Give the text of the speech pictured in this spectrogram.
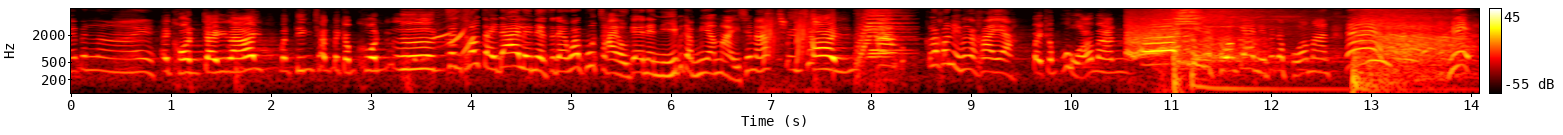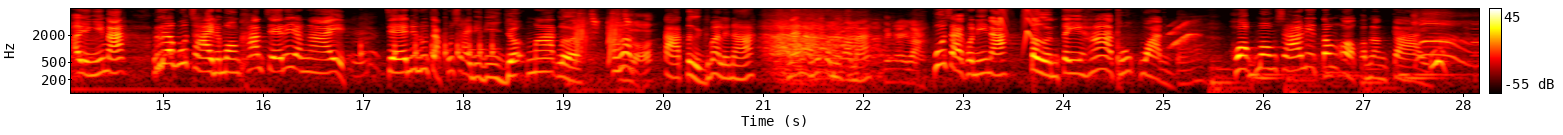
ไม่เป็นไร ไอ้คนใจร้ายมันทิ้งฉันไปกับคนอื่น ฉันเข้าใจได้เลยเนี่ยแสดงว่าผู้ชายของแกเนี่ยหนีไปกับเมียใหม่ใช่ไหมไม่ใช่ อ้าวแล้วเขาหนีไปกับใครอะ ไปกับผัวมัน เออก็มีแต่ผัวแกหนีไปกับผัวมันเฮ้นี่เอาอย่างนี้ไหมเรื่องผู้ชายเนี่ยมองข้ามเจ๊ได้ยังไง เจ๊นี่รู้จักผู้ชายดีๆ เยอะมากเลยจริงเหรอ ตาตื่นขึ้นมาเลยนะ แนะนำให้คนหนึ่งเอาไหมยังไงล่ะ ผู้ชายคนนี้นะ ตื่นตีห้าทุกวัน หกโมงเช้านี่ต้องออกกำลังกาย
